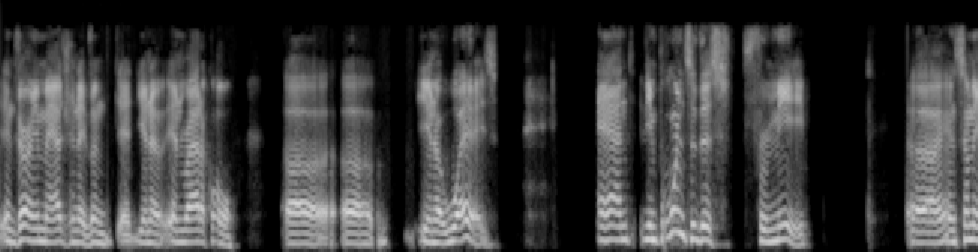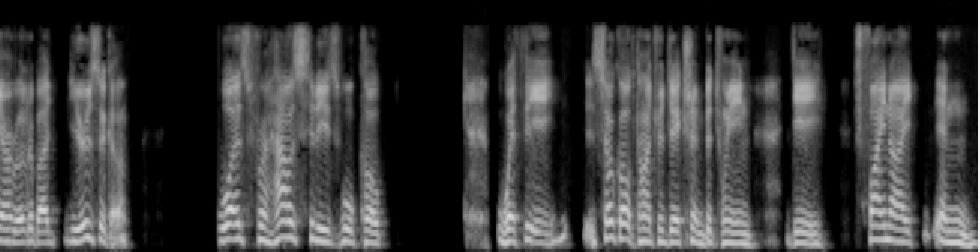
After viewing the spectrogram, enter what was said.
in very imaginative and you know in radical uh, uh, you know ways. And the importance of this for me, uh, and something I wrote about years ago, was for how cities will cope with the so called contradiction between the finite and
